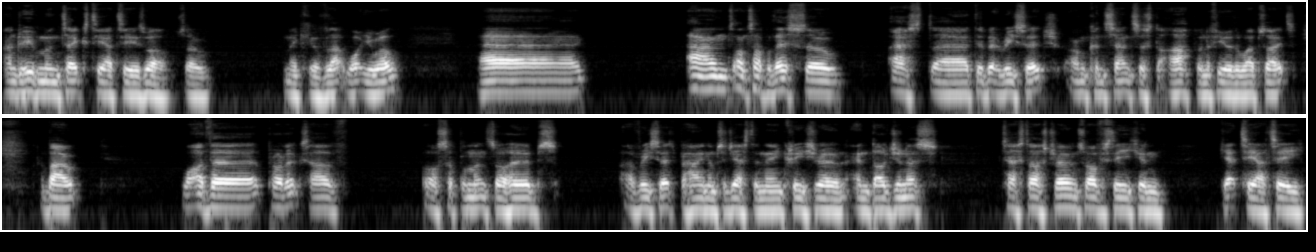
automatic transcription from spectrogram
Andrew Huberman takes TRT as well. So make of that what you will. Uh, and on top of this, so I asked, uh, did a bit of research on consensus.app and a few other websites about what other products have or supplements or herbs have research behind them suggesting they increase your own endogenous testosterone. So obviously you can get TRT,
